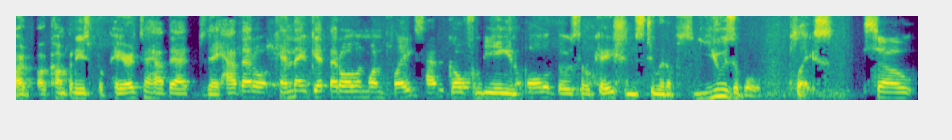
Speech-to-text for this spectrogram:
Are, are companies prepared to have that? Do they have that all? Can they get that all in one place? How to go from being in all of those locations to a usable place? So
